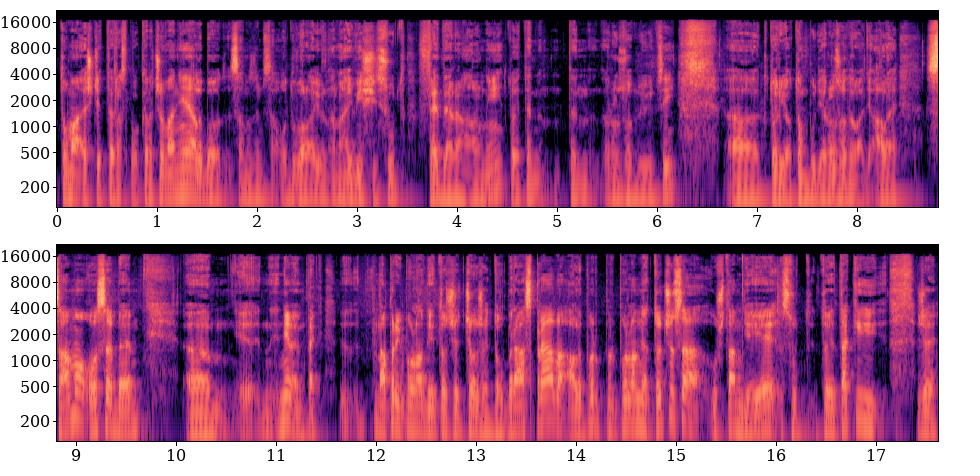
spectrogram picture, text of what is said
to má ešte teraz pokračovanie, lebo samozrejme sa odvolajú na najvyšší súd federálny, to je ten, ten rozhodujúci, eh, ktorý o tom bude rozhodovať. Ale samo o sebe um, neviem, tak na prvý pohľad je to, že, čo, že dobrá správa, ale podľa mňa to, čo sa už tam deje, sú, to je taký, že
